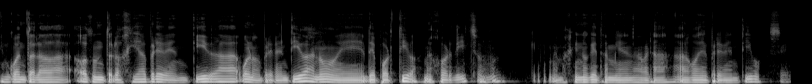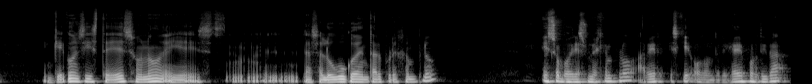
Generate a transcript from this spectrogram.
En cuanto a la odontología preventiva, bueno, preventiva, no, eh, deportiva, mejor dicho, ¿no? Que me imagino que también habrá algo de preventivo. Sí. ¿En qué consiste eso, no? Es mm, la salud bucodental, por ejemplo. Eso podría ser un ejemplo. A ver, es que odontología deportiva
